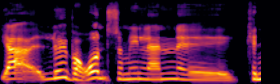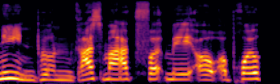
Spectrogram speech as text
Jeg løber rundt som en eller anden øh, kanin på en græsmark for, med at, at prøve.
